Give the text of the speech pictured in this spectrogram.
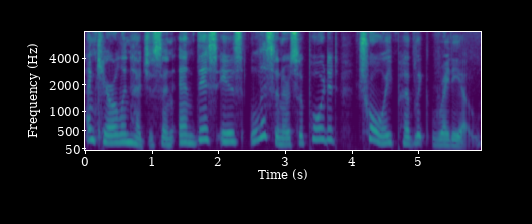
I'm Carolyn Hutcheson, and this is listener supported Troy Public Radio.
